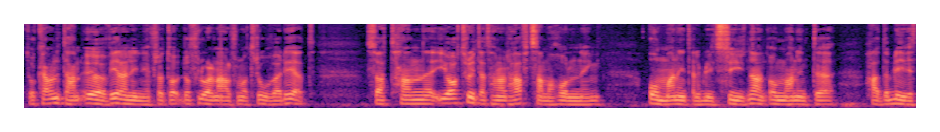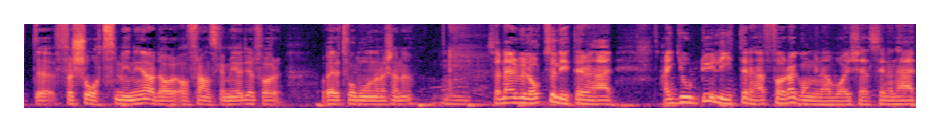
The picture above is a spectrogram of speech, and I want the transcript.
då kan inte han överge den linjen för att då, då förlorar han all form av trovärdighet. Så att han, jag tror inte att han hade haft samma hållning om han inte hade blivit synad, om han inte hade blivit eh, försåtsminerad av, av franska medier för, vad är det, två månader sedan nu. Mm. Sen är det väl också lite den här han gjorde ju lite det här förra gången han var i Chelsea. Den här,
